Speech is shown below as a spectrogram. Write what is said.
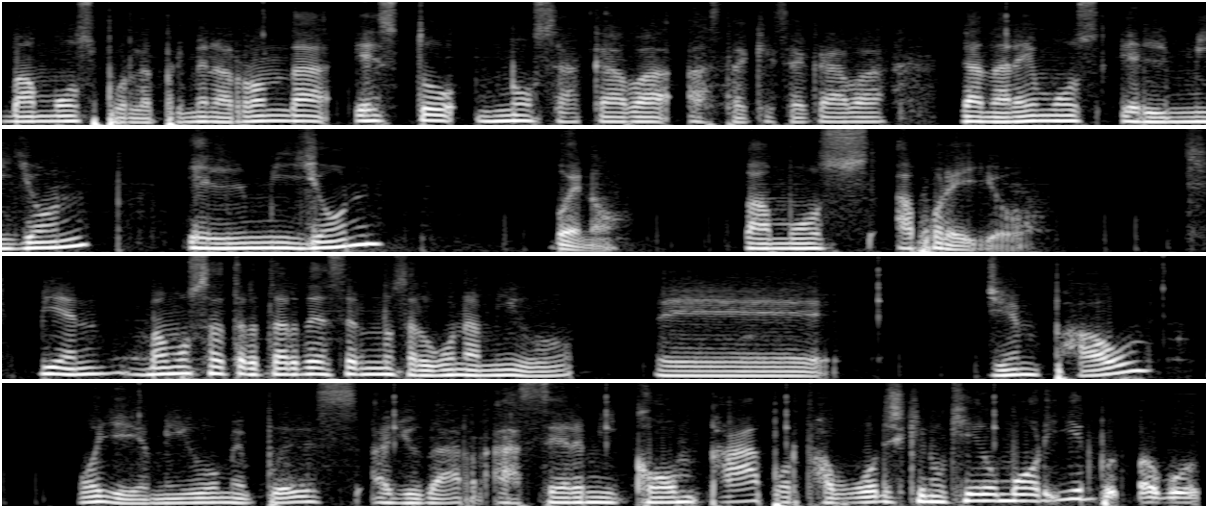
Vamos por la primera ronda. Esto no se acaba hasta que se acaba. Ganaremos el millón. El millón. Bueno, vamos a por ello. Bien, vamos a tratar de hacernos algún amigo. Eh, Jim Paul. Oye, amigo, ¿me puedes ayudar a ser mi compa? Por favor, es que no quiero morir, por favor.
